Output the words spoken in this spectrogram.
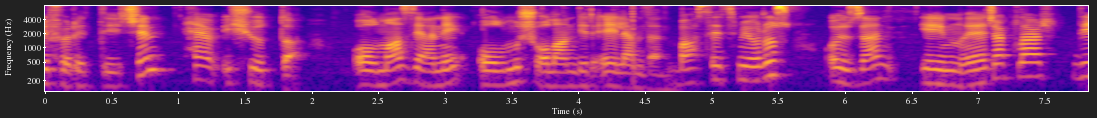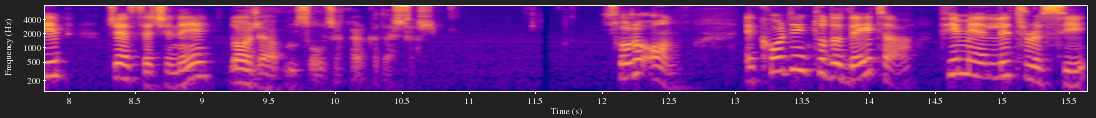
refer ettiği için have issued da olmaz. Yani olmuş olan bir eylemden bahsetmiyoruz. O yüzden yayınlayacaklar deyip C seçeneği doğru cevabımız olacak arkadaşlar. Soru 10. According to the data, female literacy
